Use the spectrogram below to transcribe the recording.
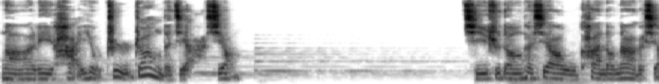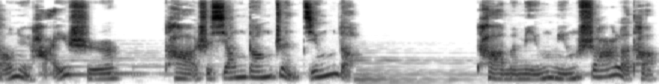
哪里还有智障的假象？其实，当他下午看到那个小女孩时，他是相当震惊的。他们明明杀了她，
